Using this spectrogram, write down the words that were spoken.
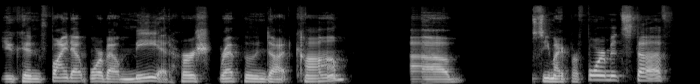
you can find out more about me at hirschrepun.com. Um, see my performance stuff,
